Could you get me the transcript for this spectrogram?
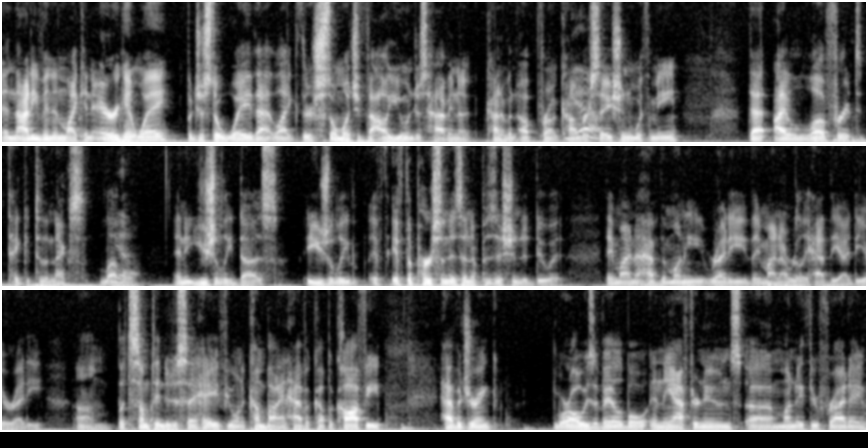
and not even in like an arrogant way, but just a way that like there's so much value in just having a kind of an upfront conversation with me that I love for it to take it to the next level. Yeah. And it usually does. It usually if if the person is in a position to do it, they might not have the money ready, they might not really have the idea ready. Um, but something to just say, hey, if you want to come by and have a cup of coffee, have a drink, we're always available in the afternoons, uh, Monday through Friday.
